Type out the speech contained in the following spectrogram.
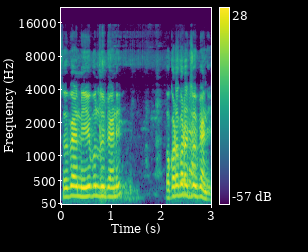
చూపించండి మీ ఈపులు చూపించండి ఒకడొకడు చూపించండి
